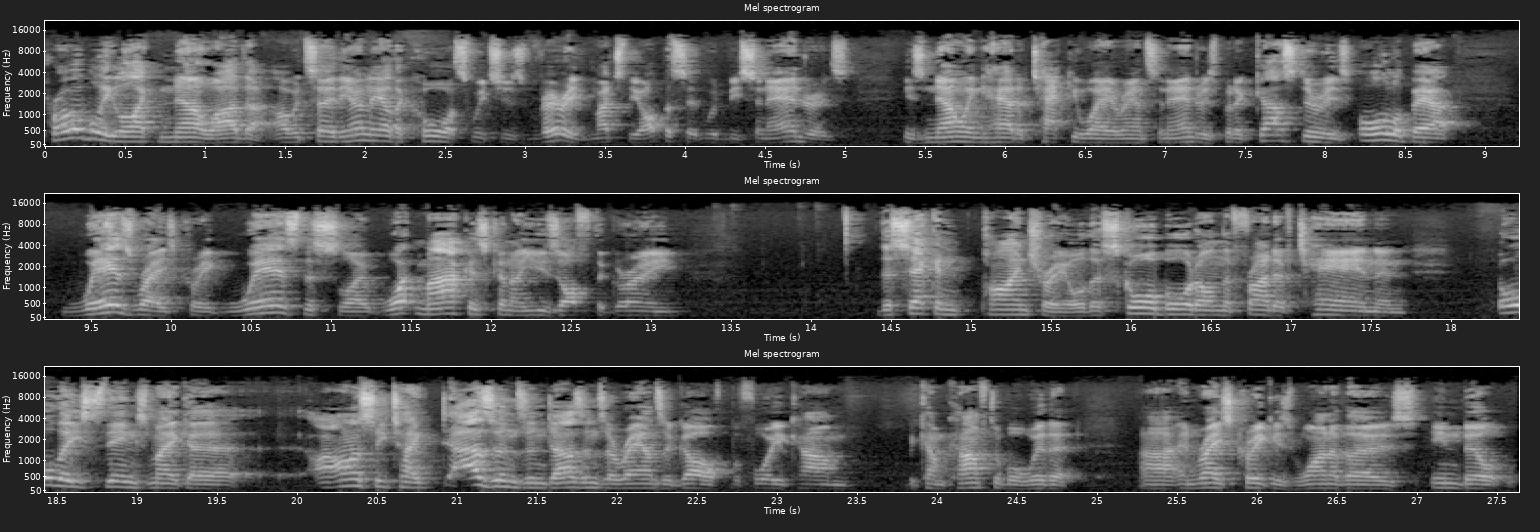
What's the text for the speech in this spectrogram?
probably like no other. I would say the only other course, which is very much the opposite, would be St Andrews, is knowing how to tack your way around St Andrews. But Augusta is all about where's Rae's Creek, where's the slope, what markers can I use off the green, the second pine tree, or the scoreboard on the front of 10, and all these things make a. I honestly take dozens and dozens of rounds of golf before you come become comfortable with it. Uh, and Rae's Creek is one of those inbuilt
